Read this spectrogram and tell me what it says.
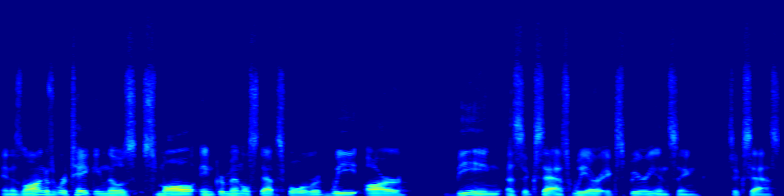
And as long as we're taking those small incremental steps forward, we are being a success. We are experiencing success.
